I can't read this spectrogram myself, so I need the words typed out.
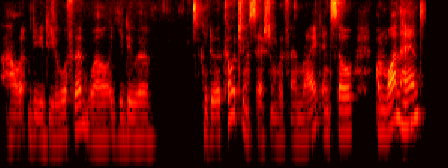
how do you deal with them well you do a you do a coaching session with them right and so on one hand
